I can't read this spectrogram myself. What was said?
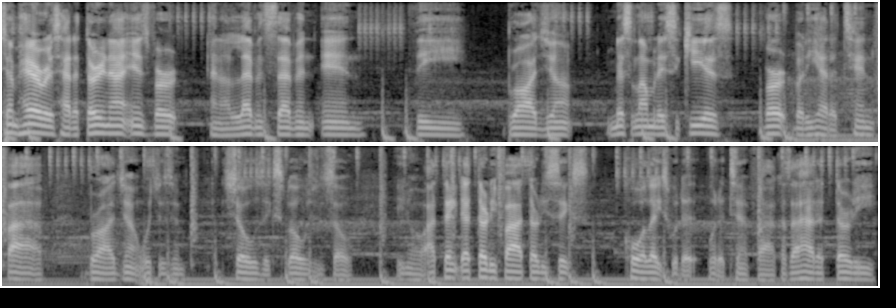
Tim Harris had a 39 inch vert and 11 7 in the broad jump. Miss Olamide Zaccheaus vert, but he had a 10 5 broad jump, which is shows explosion. So, you know, I think that 35 36 correlates with a with a 10 5 because I had a 30.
